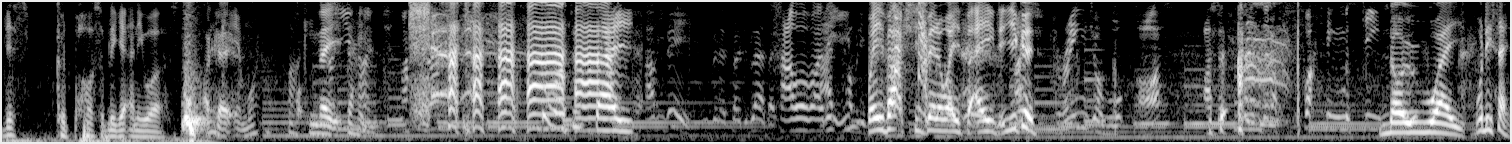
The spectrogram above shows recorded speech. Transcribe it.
this could possibly get any worse. Okay. What a fucking Mate. state. What a state. How have I been? We've actually been away for ages. You good? A stranger walked past. I befriended a fucking mosquito. No way. What did he say?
